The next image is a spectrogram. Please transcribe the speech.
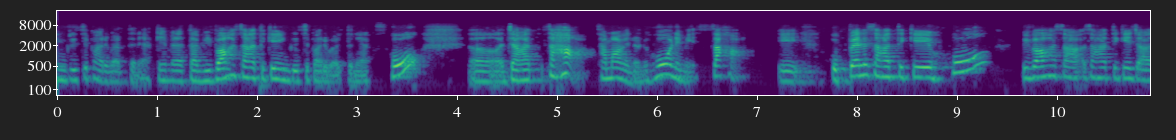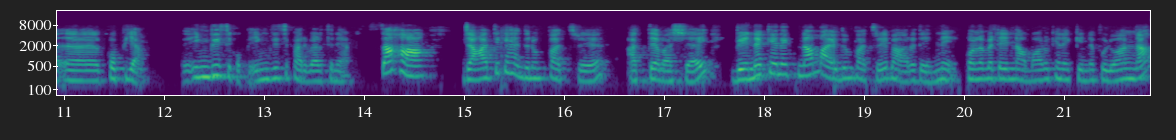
ඉංග්‍රීසි පරිවර්තනයක්. එහෙම නැත්නම් විවාහ සහතිකයේ ඉංග්‍රීසි පරිවර්තනයක්. හෝ සහ සමා වෙන්න හෝ නෙමෙයි. සහ ඒ උපැන්න සහතිකයේ හෝ විවාහ සහතිකයේ කොපියක්. ඉංග්‍රීසි කොපිය. ඉංග්‍රීසි පරිවර්තනයක්. සහ ජාතික හැඳුනුම් පත්‍රය අත්‍යවශ්‍යයි වෙන කෙනෙක් නම් අයදුම් පත්‍රය බාර දෙන්නේ. කොළඹට එන්න අමාරු කෙනෙක් ඉන්න පුළුවන් නම්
